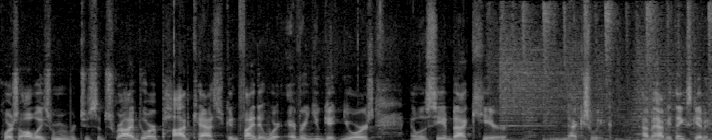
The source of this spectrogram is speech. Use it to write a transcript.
course, always remember to subscribe to our podcast. You can find it wherever you get yours. And we'll see you back here next week. Have a happy Thanksgiving.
